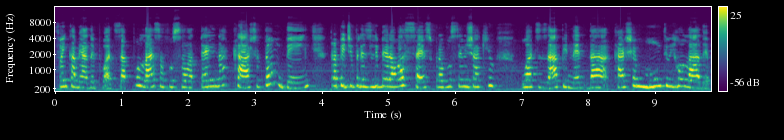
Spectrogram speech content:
foi encaminhado o WhatsApp, pular essa função até ir na caixa também, para pedir para eles liberar o acesso para você, já que o WhatsApp, né, da caixa é muito enrolado, é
